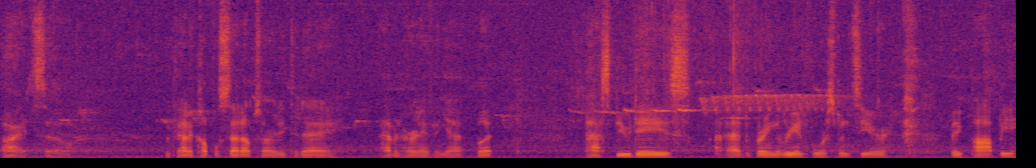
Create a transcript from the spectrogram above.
All right, so we've had a couple setups already today. I haven't heard anything yet, but past few days I've had to bring the reinforcements here, Big Poppy.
